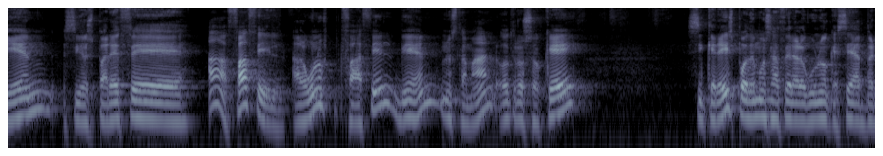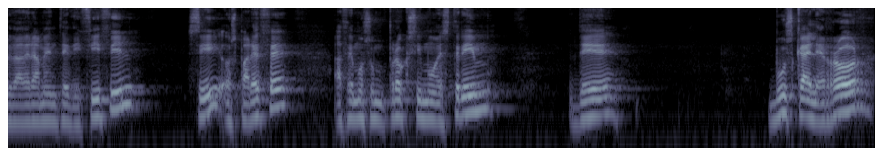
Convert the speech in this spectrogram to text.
Bien, si os parece... Ah, fácil. Algunos fácil, bien, no está mal. Otros ok. Si queréis podemos hacer alguno que sea verdaderamente difícil. ¿Sí? ¿Os parece? Hacemos un próximo stream de busca el error.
